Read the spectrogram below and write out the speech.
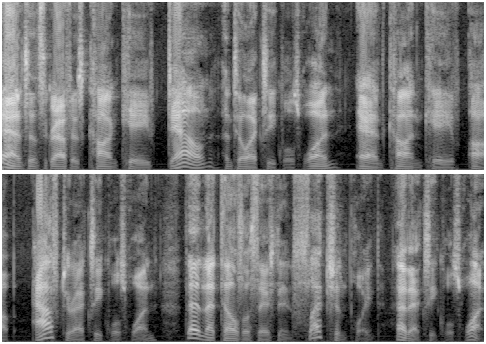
And since the graph is concave down until x equals 1 and concave up after x equals 1, then that tells us there's an inflection point at x equals 1.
